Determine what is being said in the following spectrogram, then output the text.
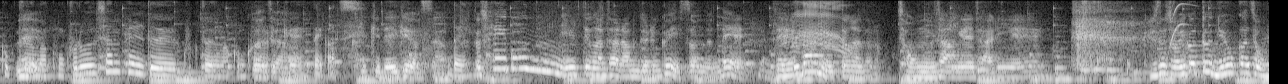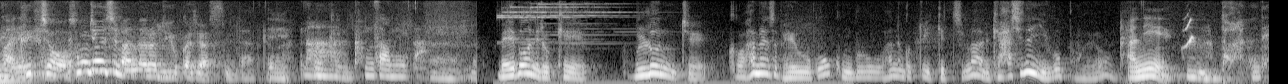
국제음악 네. 콩쿠르, 쉔펠드 국제음악 콩쿠르 맞아요. 이렇게 네 가지. 그렇게 네 개였어요. 네. 세번 1등한 사람들은 꽤 있었는데 네 번 1등한 사람 정상의 자리에. 그래서 저희가 또 뉴욕까지 온 거 아니에요? 그쵸. 송지현 씨 만나러 뉴욕까지 왔습니다. 네. 아, 감사합니다. 매번 이렇게 물론 이제 그거 하면서 배우고 공부하는 것도 있겠지만 이렇게 하시는 이유가 뭐예요? 아니 음. 더안 돼.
